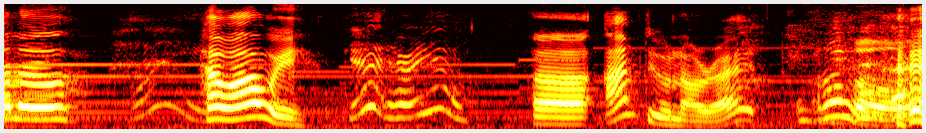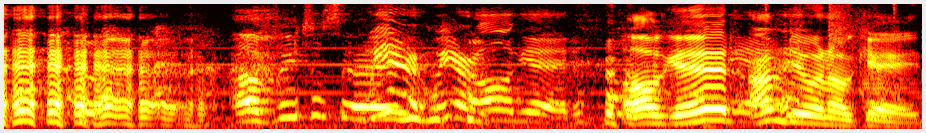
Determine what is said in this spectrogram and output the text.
How are we? Good. How are you? Uh, I'm doing all right. Hello. Auf We Wiedersehen. are. We are all good. all good? Yeah. I'm doing okay.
